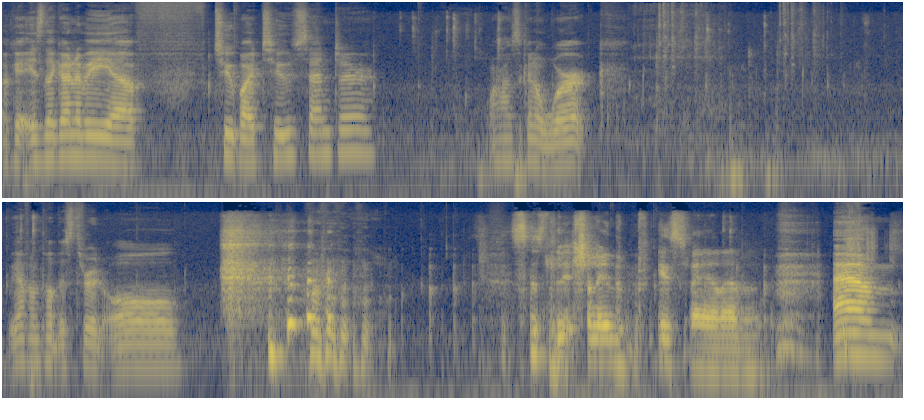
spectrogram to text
Okay, is there gonna be a f- two by two center? Or how's it gonna work? We haven't thought this through at all. this is literally the biggest fail ever. um.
